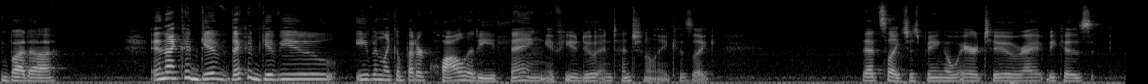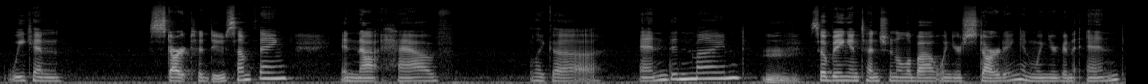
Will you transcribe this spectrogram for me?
but uh, and that could give that could give you even like a better quality thing if you do it intentionally, because like that's like just being aware too, right? Because we can start to do something and not have like a end in mind. Mm. So being intentional about when you're starting and when you're going to end,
